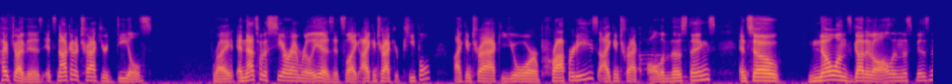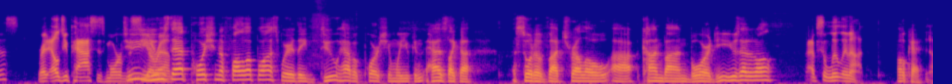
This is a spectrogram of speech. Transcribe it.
Pipedrive is. It's not going to track your deals, right? And that's what a CRM really is. It's like I can track your people, I can track your properties, I can track all of those things. And so no one's got it all in this business, right? LG Pass is more of the CRM. Do the you CRM. use that portion of follow up boss where they do have a portion where you can has like a, a sort of uh, Trello uh, Kanban board? Do you use that at all? Absolutely not. Okay. No.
